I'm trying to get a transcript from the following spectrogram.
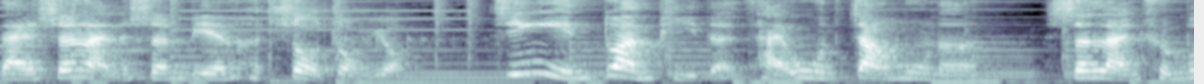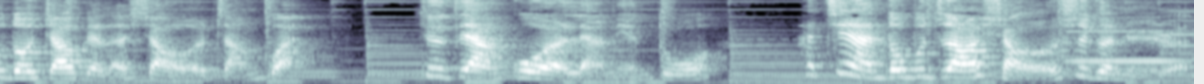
在深蓝的身边很受重用，金银断匹等财务账目呢，深蓝全部都交给了小娥掌管。就这样过了两年多，他竟然都不知道小娥是个女人。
